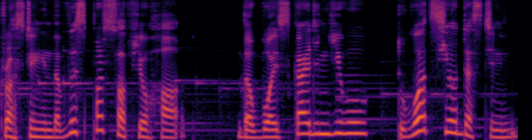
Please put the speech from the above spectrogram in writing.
trusting in the whispers of your heart, the voice guiding you towards your destiny.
